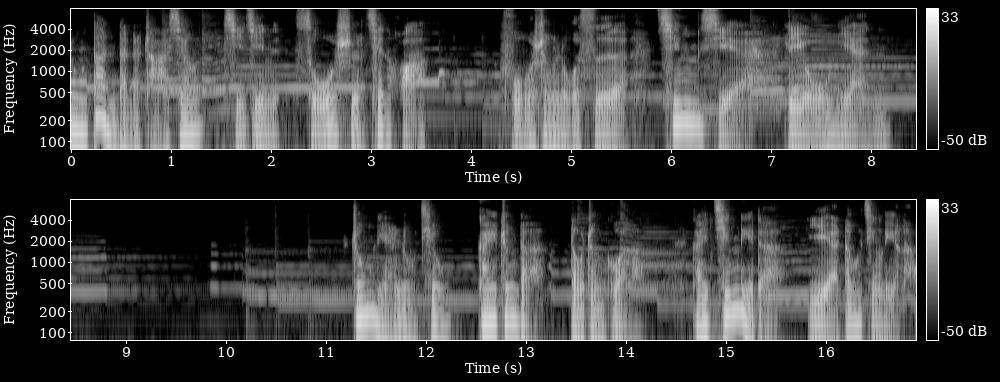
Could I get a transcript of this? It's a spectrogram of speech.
用淡淡的茶香洗尽俗世铅华，浮生如斯，轻写流年。中年入秋，该争的都争过了，该经历的也都经历了。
